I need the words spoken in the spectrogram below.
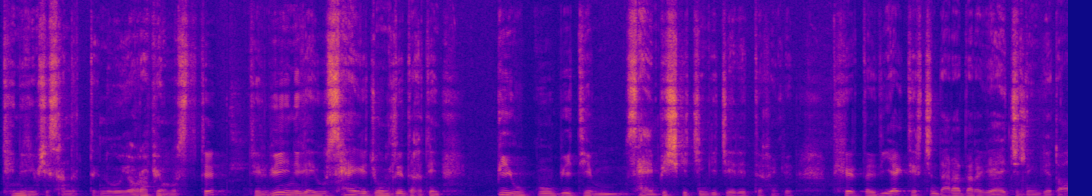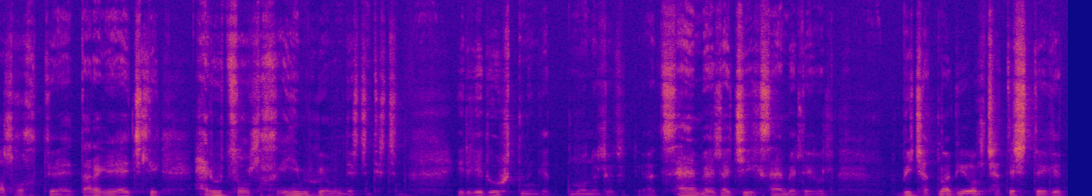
тэнийг юм шиг санагддаг нөгөө Европын хүмүүст тий. Тэр би энийг айгүй сайн гэж үнэлээд байхад энэ би үгүй би тийм сайн биш гэж ингэж яриад байх юм гээд. Тэгэхээр яг тэр чин дараа дараагийн ажил ингээд олгох дараагийн ажлыг хариуцуулах иймэрхүү юм дээр чин тэр чин эргээд өөрт нь ингээд муу нөлөө сайн байлаа чи их сайн байлаа гэвэл би чадна би бол чадна штэ гэд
